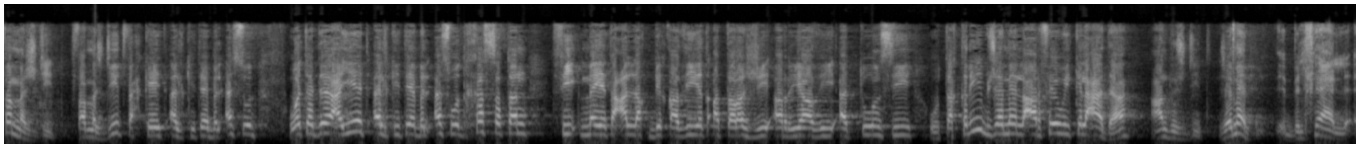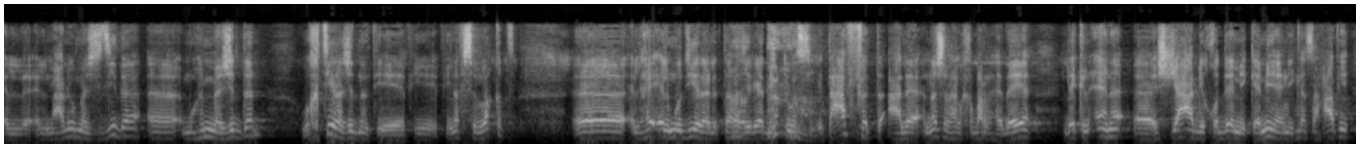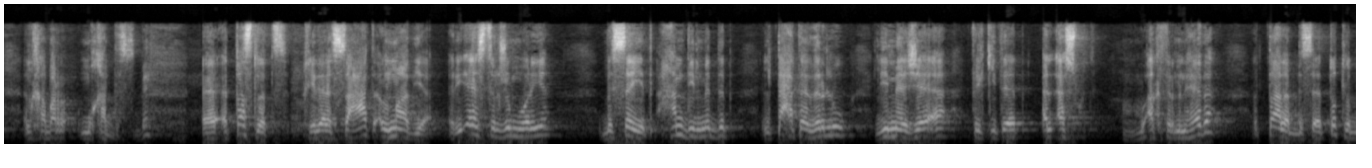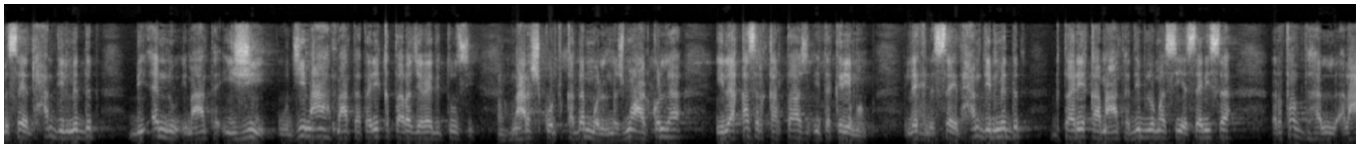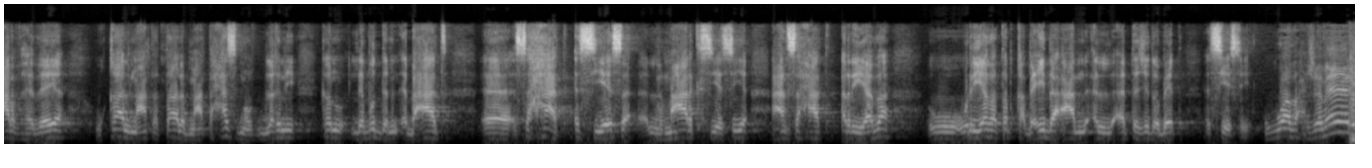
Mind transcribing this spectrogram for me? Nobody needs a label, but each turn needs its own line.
فما جديد. فما جديد في حكاية الكتاب الأسود وتداعيات الكتاب الأسود خاصة في ما يتعلق بقضية الترجي الرياضي التونسي وتقريب جمال العرفاوي كالعادة عنده جديد. جمال.
بالفعل ال- المعلومة الجديدة آه، مهمة جدا واختيره جدا في في في نفس الوقت. آه، الهيئة المديرة للترجي الرياضي التونسي تعفت على نشر هالخبر هذايا لكن أنا آه، الشعار اللي قدامي كمهني كصحافي الخبر مقدس. اتصلت خلال الساعات الماضية رئاسة الجمهورية بالسيد حمدي المدب لتعتذر له لما جاء في الكتاب الأسود. وأكثر من هذا طالب بالسيد تطلب بالسيد حمدي المدب بأنه معناتها يجي وتجي معاه معناتها فريق الترجي الرياضي التونسي. ما نعرفش كرة قدم ولا المجموعة كلها إلى قصر قرطاج لتكريمهم. لكن السيد حمدي المدب بطريقة معناتها دبلوماسية سلسة رفض العرض هذايا وقال معناتها طالب معناتها حسمه بلغني كانوا لابد من إبعاد آه، ساحات السياسة المعارك السياسية عن ساحات الرياضة. والرياضة تبقى بعيدة عن التجاذبات السياسيه
واضح جمال.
